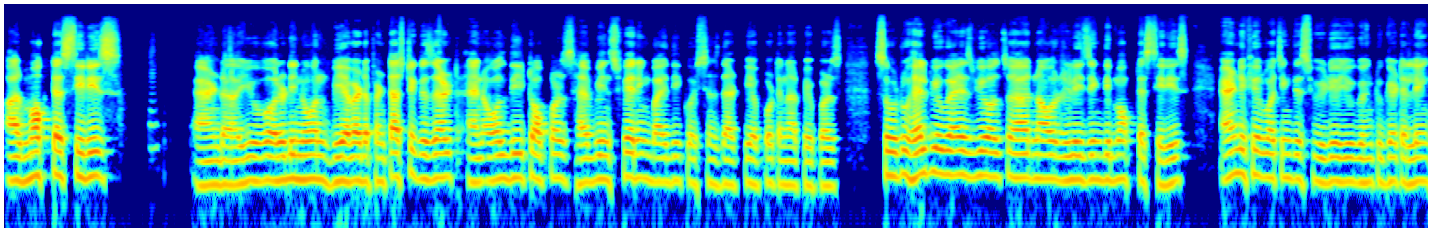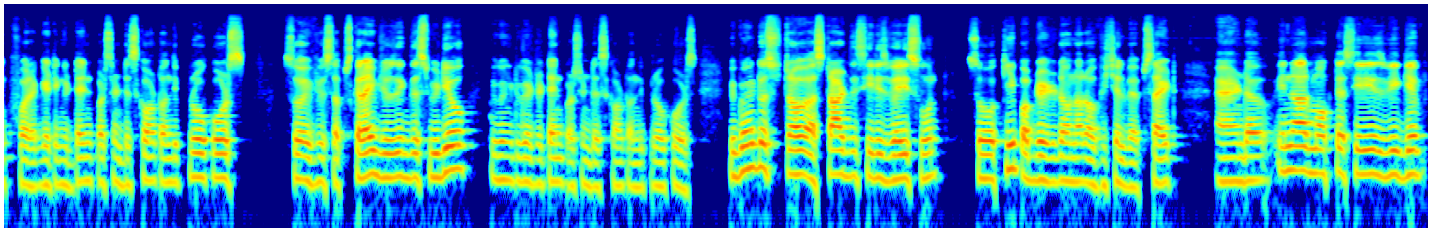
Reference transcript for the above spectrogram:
our mock test series and uh, you've already known we have had a fantastic result and all the toppers have been swearing by the questions that we have put in our papers. So to help you guys we also are now releasing the mock test series. And if you're watching this video you're going to get a link for getting a 10% discount on the pro course. So if you subscribe using this video you're going to get a 10% discount on the pro course. We're going to st uh, start the series very soon. So keep updated on our official website and uh, in our mock test series we give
